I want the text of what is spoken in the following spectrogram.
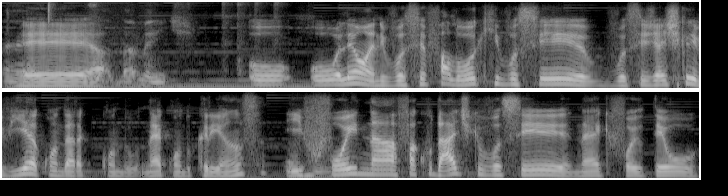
É, Exatamente. o, o Leone, você falou que você você já escrevia quando era quando, né, quando criança e Uhum. foi na faculdade que você, né, que foi o teu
